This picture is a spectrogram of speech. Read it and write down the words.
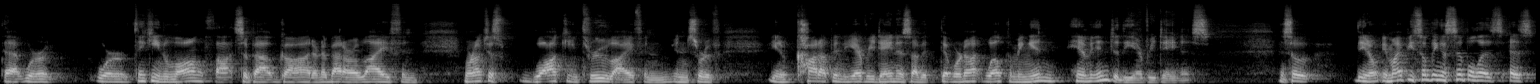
that we're we're thinking long thoughts about God and about our life, and we're not just walking through life and, and sort of you know caught up in the everydayness of it that we're not welcoming in him into the everydayness. And so you know it might be something as simple as as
